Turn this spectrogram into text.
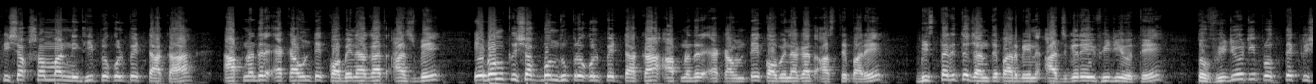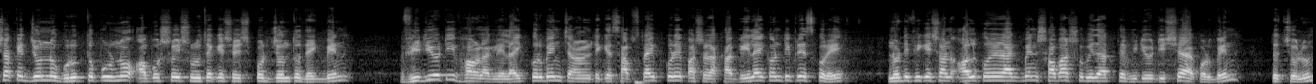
কৃষক সম্মান নিধি প্রকল্পের টাকা আপনাদের অ্যাকাউন্টে কবে নাগাদ আসবে এবং কৃষক বন্ধু প্রকল্পের টাকা আপনাদের অ্যাকাউন্টে কবে নাগাদ আসতে পারে বিস্তারিত জানতে পারবেন আজকের এই ভিডিওতে। তো ভিডিওটি প্রত্যেক কৃষকের জন্য গুরুত্বপূর্ণ, অবশ্যই শুরু থেকে শেষ পর্যন্ত দেখবেন। ভিডিওটি ভালো লাগলে লাইক করবেন, চ্যানেলটিকে সাবস্ক্রাইব করে পাশে রাখা বেল আইকনটি প্রেস করে নোটিফিকেশন অল করে রাখবেন, সবার সুবিধার্থে ভিডিওটি শেয়ার করবেন। তো চলুন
